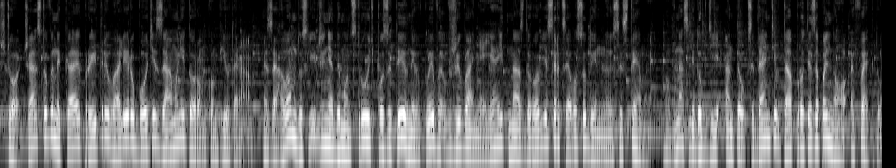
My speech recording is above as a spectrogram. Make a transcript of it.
що часто виникає при тривалій роботі за монітором комп'ютера. Загалом дослідження демонструють позитивний вплив вживання ягід на здоров'я серцево-судинної системи внаслідок дії антиоксидантів та протизапального ефекту.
